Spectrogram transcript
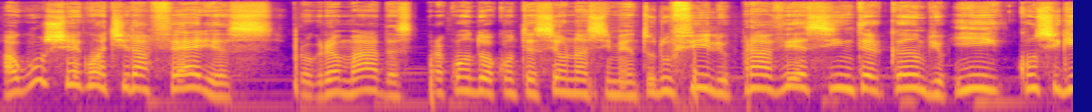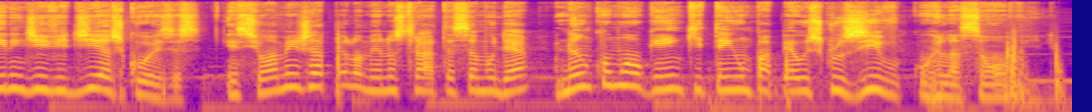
Alguns chegam a tirar férias programadas para quando acontecer o nascimento do filho, para haver esse intercâmbio e conseguirem dividir as coisas. Esse homem já pelo menos trata essa mulher não como alguém que tem um papel exclusivo com relação ao filho.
